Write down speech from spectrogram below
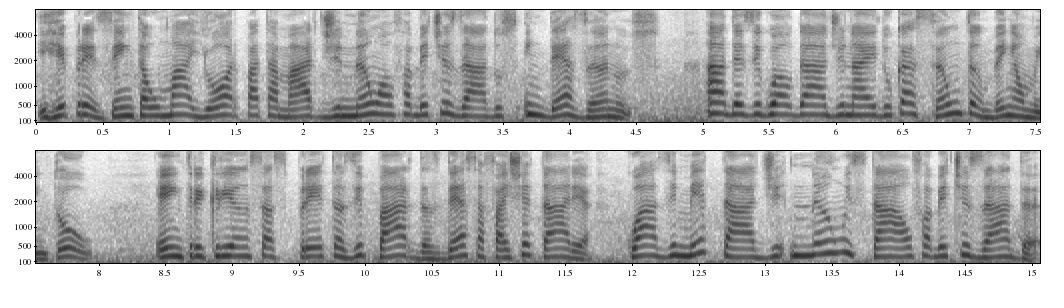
e representa o maior patamar de não alfabetizados em 10 anos. A desigualdade na educação também aumentou. Entre crianças pretas e pardas dessa faixa etária, quase metade não está alfabetizada.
